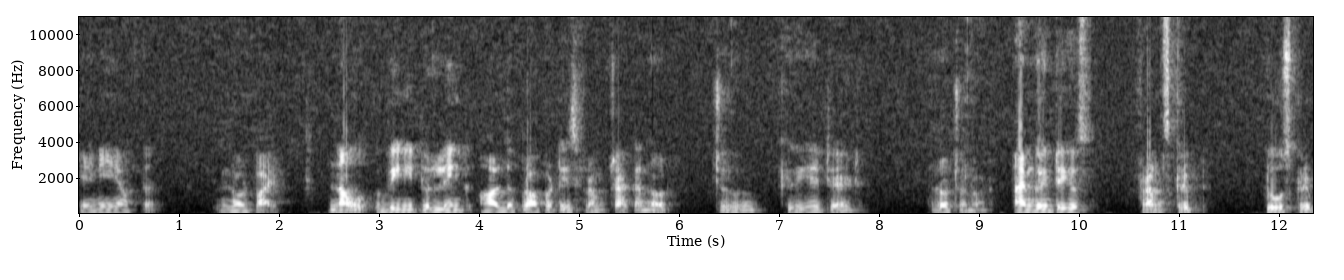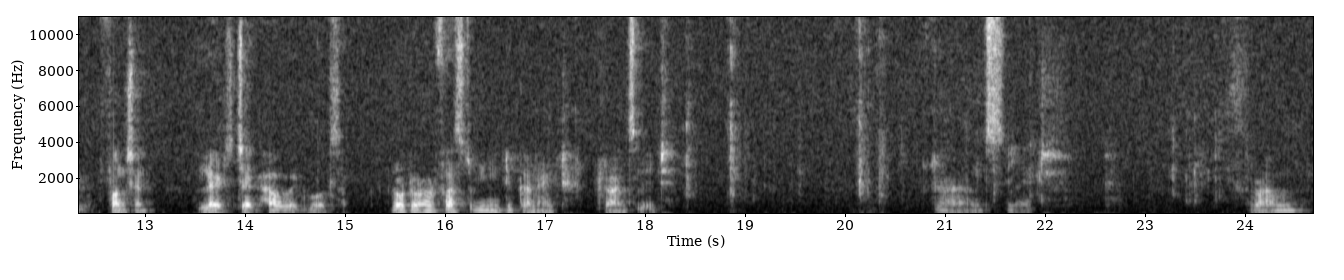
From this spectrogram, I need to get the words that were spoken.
any of the node pipe now we need to link all the properties from tracker node to created roto node i'm going to use from script to script function. Let's check how it works. Roto node first we need to connect translate. Translate from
